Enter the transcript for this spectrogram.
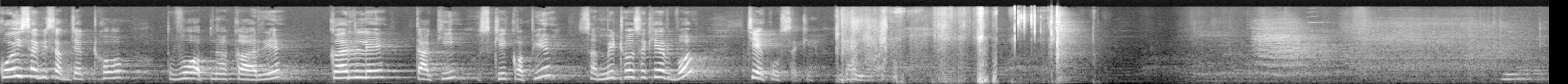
कोई सा भी सब्जेक्ट हो तो वो अपना कार्य कर ले, ताकि उसकी कॉपियाँ सबमिट हो सके और वो चेक हो सके धन्यवाद Mm-hmm.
